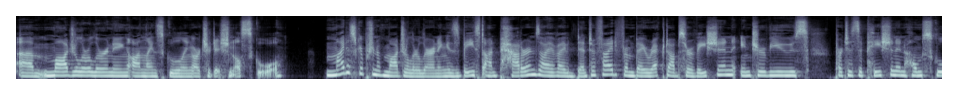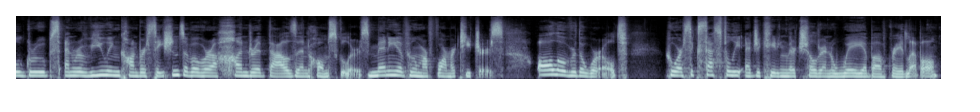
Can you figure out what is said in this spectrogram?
um, modular learning, online schooling, or traditional school. My description of modular learning is based on patterns I have identified from direct observation, interviews, participation in homeschool groups, and reviewing conversations of over a hundred thousand homeschoolers, many of whom are former teachers all over the world. who are successfully educating their children way above grade level.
